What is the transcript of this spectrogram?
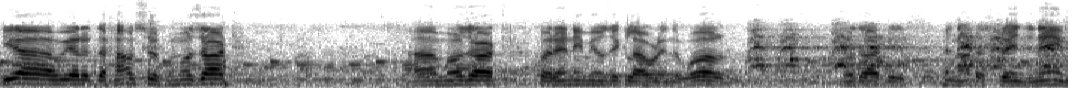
Here we are at the house of Mozart. Uh, Mozart, for any music lover in the world, Mozart is not a strange name,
